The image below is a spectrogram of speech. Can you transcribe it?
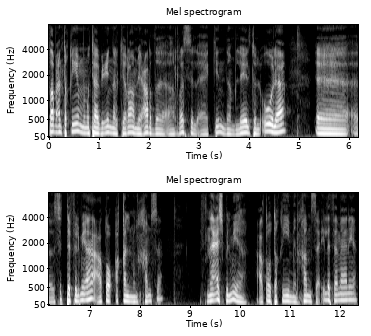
طبعا تقييم متابعينا الكرام لعرض Wrestle آه، Kingdom ليلته الأولى آه، آه، 6% أعطوه أقل من خمسة 12% أعطوه تقييم من خمسة إلى ثمانية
